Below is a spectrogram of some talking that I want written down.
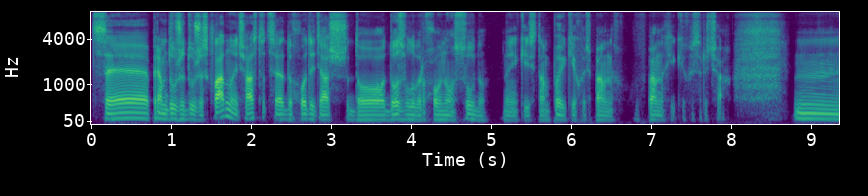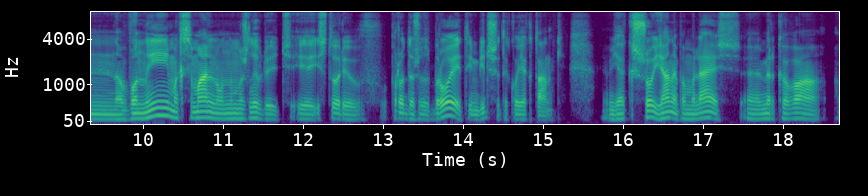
Це прям дуже-дуже складно, і часто це доходить аж до дозволу Верховного суду на якісь там по якихось певних в певних якихось речах. Вони максимально унеможливлюють е, історію продажу зброї, тим більше такої, як танки. Якщо я не помиляюсь, е, Міркова, е,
